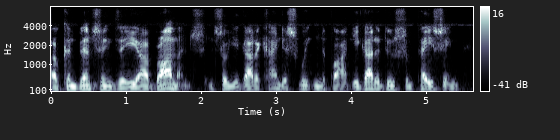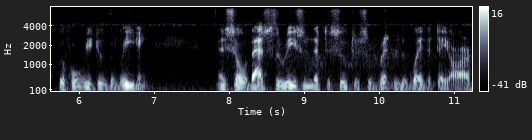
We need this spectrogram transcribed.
of convincing the uh, Brahmins. And so you got to kind of sweeten the pot. You got to do some pacing before we do the leading. And so that's the reason that the sutras are written the way that they are,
